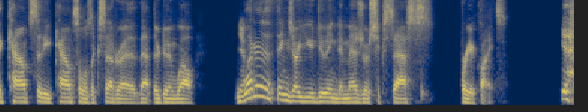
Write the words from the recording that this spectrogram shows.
the count city councils, et cetera, that they're doing well. Yep. What are the things are you doing to measure success for your clients? Yeah,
